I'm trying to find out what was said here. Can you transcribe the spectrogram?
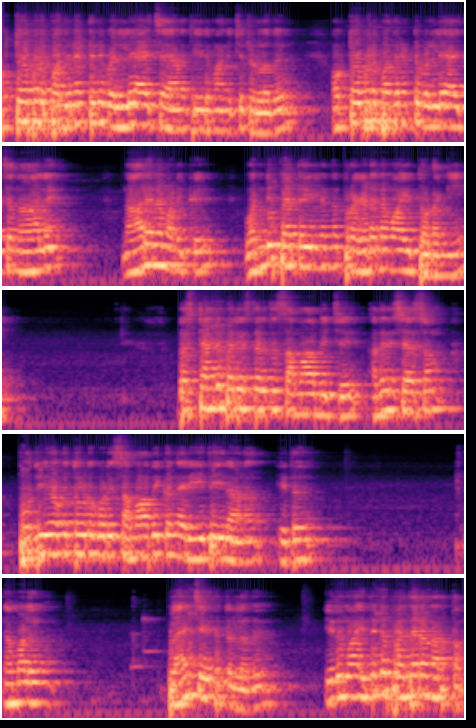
ഒക്ടോബർ പതിനെട്ടിന് വെള്ളിയാഴ്ചയാണ് തീരുമാനിച്ചിട്ടുള്ളത്. ഒക്ടോബർ പതിനെട്ട് വെള്ളിയാഴ്ച നാല് നാലര മണിക്ക് വണ്ടിപ്പേട്ടയിൽ നിന്ന് പ്രകടനമായി തുടങ്ങി. ബസ് സ്റ്റാൻഡ് പരിസരത്ത് സമാപിച്ച് അതിനുശേഷം പൊതുയോഗത്തോടു കൂടി സമാപിക്കുന്ന രീതിയിലാണ് ഇത് നമ്മൾ പ്ലാൻ ചെയ്തിട്ടുള്ളത്. ഇതുമായി ഇതിന്റെ പ്രചരണാർത്ഥം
